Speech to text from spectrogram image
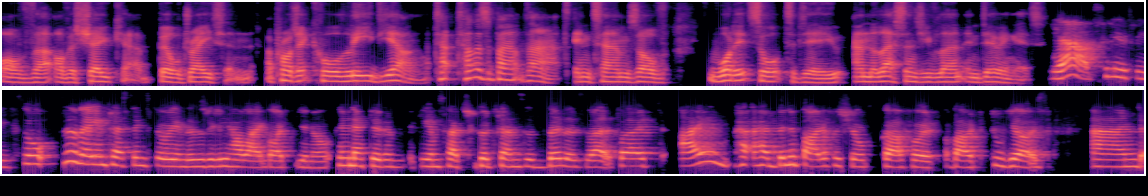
of, uh, of Ashoka, Bill Drayton, a project called Lead Young. T- tell us about that in terms of what it sought to do and the lessons you've learned in doing it. Yeah, absolutely. So it's a very interesting story, and this is really how I got, you know, connected and became such good friends with Bill as well. But I had been a part of Ashoka for about two years and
